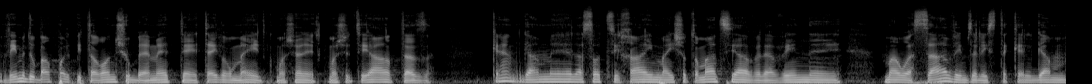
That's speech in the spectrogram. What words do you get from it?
ואם מדובר פה על פתרון שהוא באמת tailor made, כמו, ש, כמו שציירת, אז כן, גם אה, לעשות שיחה עם האיש אוטומציה ולהבין אה, מה הוא עשה, ואם זה להסתכל גם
